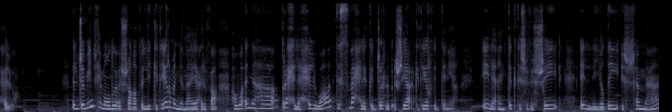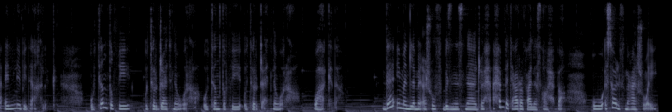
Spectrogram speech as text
حلوة. الجميل في موضوع الشغف اللي كثير منا ما يعرفه هو أنها رحلة حلوة تسمح لك تجرب أشياء كثير في الدنيا إلى أن تكتشف الشيء اللي يضيء الشمعة اللي بداخلك. وتنطفي وترجع تنورها وتنطفي وترجع تنورها وهكذا. دائما لما أشوف business ناجح أحب أتعرف على صاحبه وأسولف معاه شوي.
